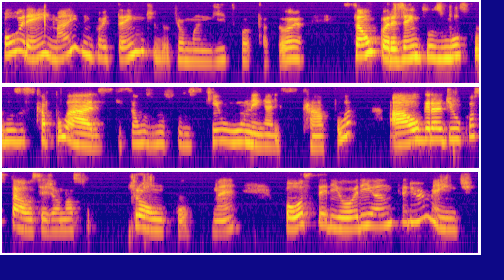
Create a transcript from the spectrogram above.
Porém, mais importante do que o manguito rotador são, por exemplo, os músculos escapulares, que são os músculos que unem a escápula ao gradil costal, ou seja, ao nosso tronco, né, posterior e anteriormente.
